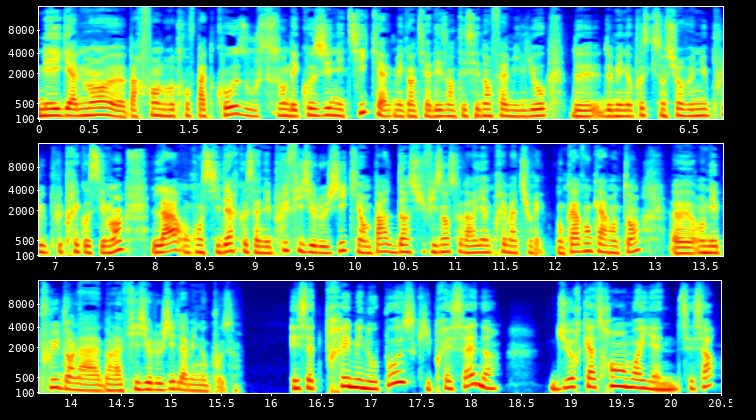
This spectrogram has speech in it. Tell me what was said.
mais également euh, parfois on ne retrouve pas de cause ou ce sont des causes génétiques. Mais quand il y a des antécédents familiaux de, de ménopause qui sont survenus plus plus précocement, là on considère que ça n'est plus physiologique et on parle d'insuffisance ovarienne prématurée. Donc avant 40 ans, euh, on n'est plus dans la dans la physiologie de la ménopause. Et cette préménopause qui précède dure 4 ans en moyenne, c'est ça?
